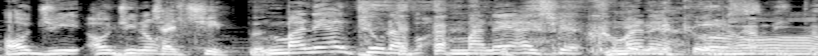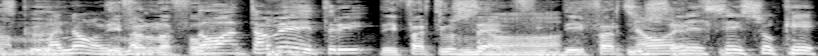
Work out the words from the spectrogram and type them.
Oggi, oggi no. C'è il chip. Ma neanche una vo- ma neanche, Come ma ne- no, Non capito, scusa. ma no, Devi ma- fare una foto. 90 metri? Devi farti un selfie, devi farti no, un selfie. nel senso che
